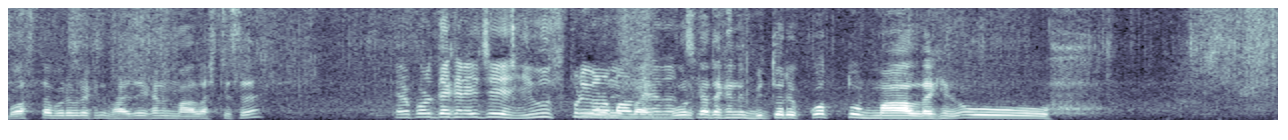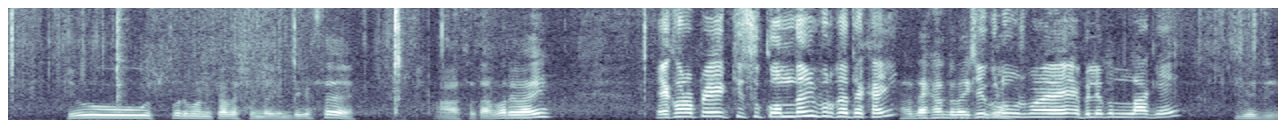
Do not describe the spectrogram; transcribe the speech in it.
বস্তা ভরে কিন্তু ভাই এখানে মাল আসতেছে। এরপর দেখেন এই যে হিউজ পরিমাণ মাল বোরকা দেখেন ভিতরে কত মাল দেখেন ও। হিউজ পরিমাণ কালেকশন দেখেন ঠিক আছে? আচ্ছা তারপরে ভাই? এখন আপনি কিছু কম দামি বোরকা দেখাই হ্যাঁ, দেখান তো ভাই যেগুলো মানে অ্যাভেলেবল লাগে। জি জি।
